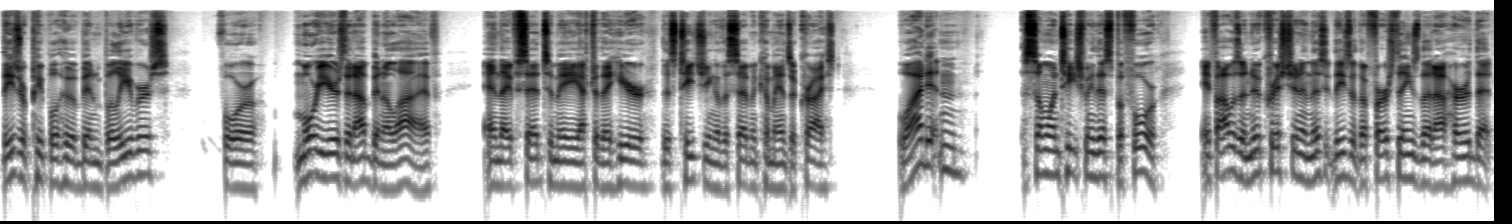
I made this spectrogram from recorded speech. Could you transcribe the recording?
these are people who have been believers for more years than I've been alive, and they've said to me after they hear this teaching of the seven commands of Christ, "Why didn't someone teach me this before? If I was a new Christian and this, these are the first things that I heard that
